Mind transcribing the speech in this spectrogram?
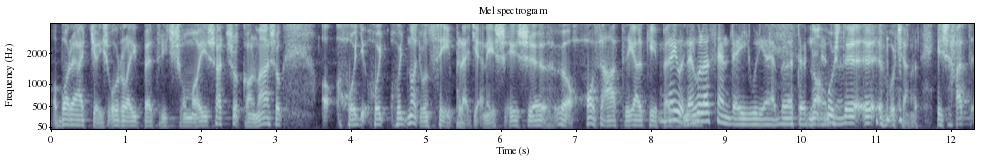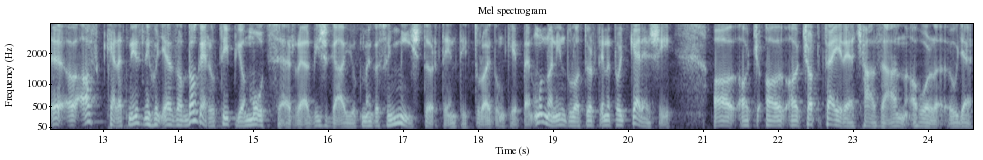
a barátja is, Orlai Petrics Soma, és hát sokan mások, hogy, hogy, hogy nagyon szép legyen, és, és a hazát jelképezni. De jó, de hol a Szendrei Júlia ebből a történetből? Na most, bocsánat, és hát azt kellett nézni, hogy ez a dagerotípia módszerrel vizsgáljuk meg azt, hogy mi is történt itt tulajdonképpen. Onnan indul a történet, hogy keresi a, a, a, a csat Fejregyházán, ahol ugye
